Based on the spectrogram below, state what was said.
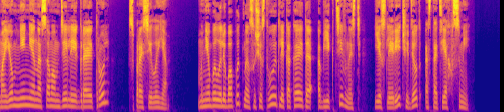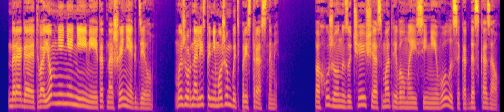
«Мое мнение на самом деле играет роль?» — спросила я. Мне было любопытно, существует ли какая-то объективность, если речь идет о статьях в СМИ. «Дорогая, твое мнение не имеет отношения к делу. Мы, журналисты, не можем быть пристрастными». Похоже, он изучающе осматривал мои синие волосы, когда сказал.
